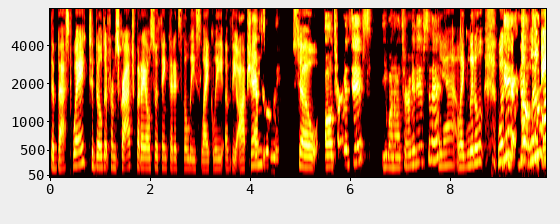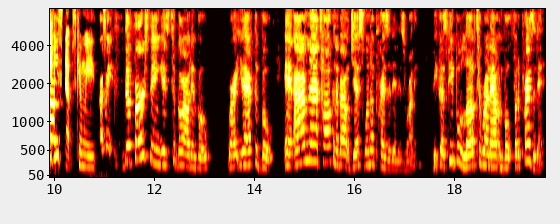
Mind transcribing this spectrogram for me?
the best way to build it from scratch. But I also think that it's the least likely of the options. Absolutely. So alternatives You want alternatives to that? Yeah, like little what, Yeah, no, what little little baby steps can we I mean, the first thing is to go out and vote, right? You have to vote. And I'm not talking about just when a president is running, because people love to run out and vote for the president.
